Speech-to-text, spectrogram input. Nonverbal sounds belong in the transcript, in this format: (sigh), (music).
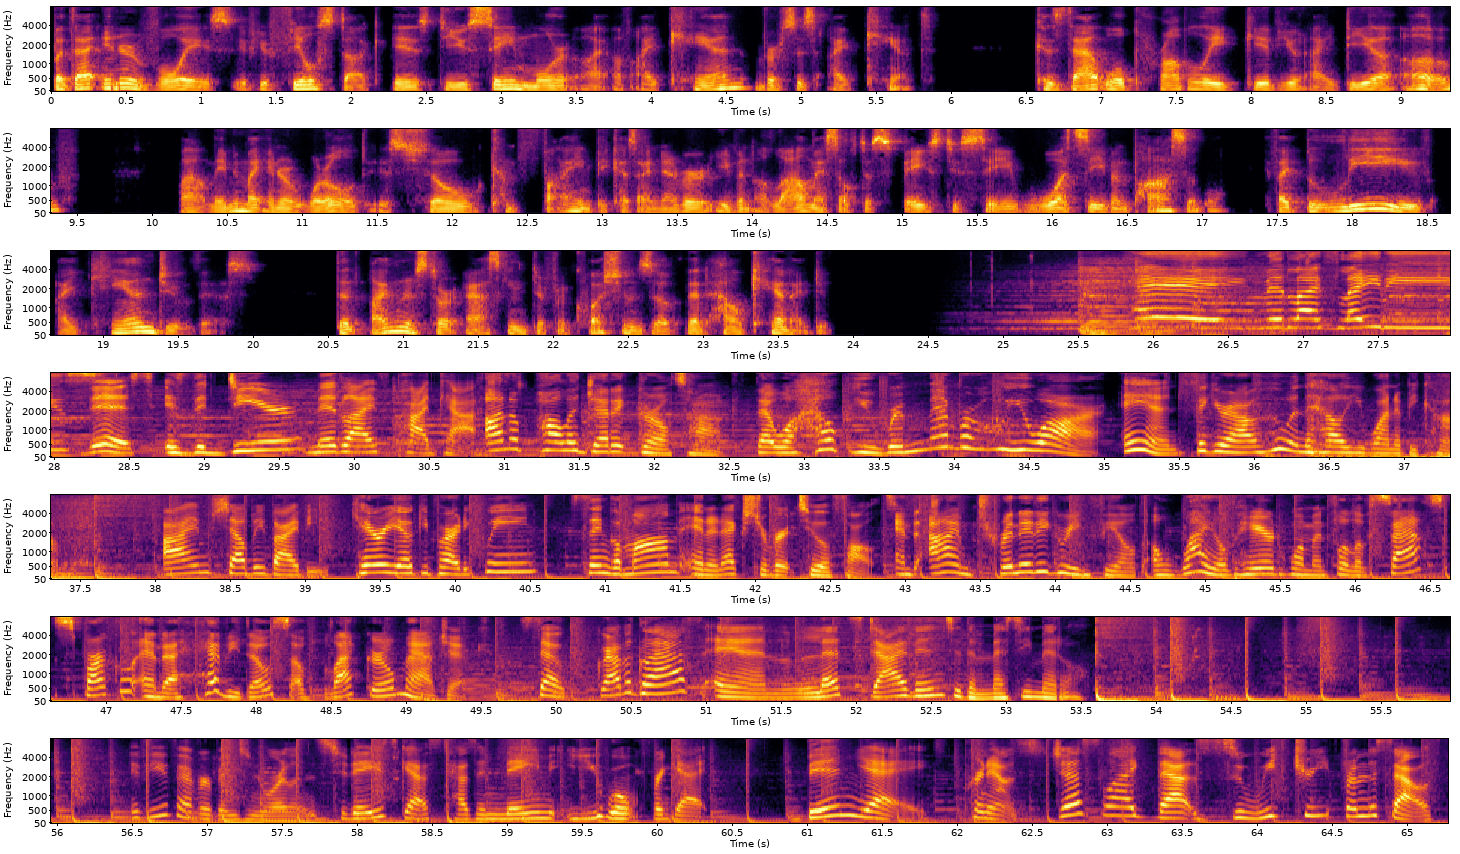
But that inner voice, if you feel stuck, is do you say more of I can versus I can't? Because that will probably give you an idea of, wow, maybe my inner world is so confined because I never even allow myself the space to say what's even possible. If I believe I can do this, then I'm going to start asking different questions of then how can I do? Midlife ladies. This is the Dear Midlife Podcast. Unapologetic girl talk that will help you remember who you are and figure out who in the hell you want to become. I'm Shelby Bybee, karaoke party queen, single mom, and an extrovert to a fault. And I'm Trinity Greenfield, a wild haired woman full of sass, sparkle, and a heavy dose of black girl magic. So grab a glass and let's dive into the messy middle. If you've ever been to New Orleans, today's guest has a name you won't forget Ben Yeh, pronounced just like that sweet treat from the South.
